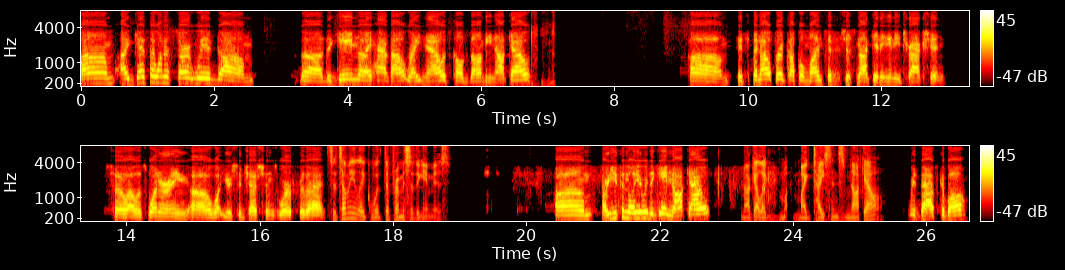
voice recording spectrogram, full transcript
Um, I guess I want to start with um, uh, the game that I have out right now. It's called Zombie Knockout. Um, it's been out for a couple months and it's just not getting any traction. So I was wondering uh, what your suggestions were for that. So tell me like what the premise of the game is. Um, are you familiar with the game Knockout Knockout like M- Mike Tyson's knockout? with basketball?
